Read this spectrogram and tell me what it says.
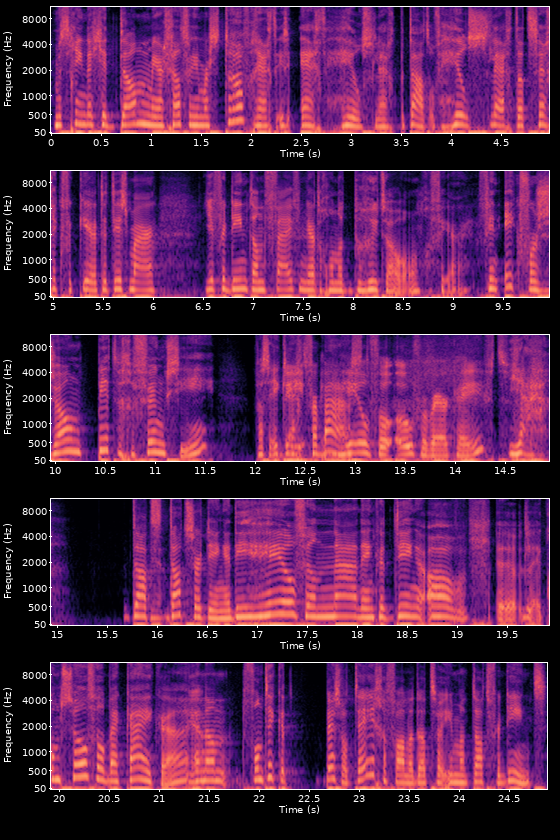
Misschien dat je dan meer geld verdient. Maar strafrecht is echt heel slecht betaald. Of heel slecht, dat zeg ik verkeerd. Het is maar, je verdient dan 3500 bruto ongeveer. Vind ik voor zo'n pittige functie, was ik Die echt verbaasd. heel veel overwerk heeft. Ja, dat, Ja. dat soort dingen. Die heel veel nadenken, dingen. Oh, pff, eh, er komt zoveel bij kijken. En dan vond ik het best wel tegenvallen dat zo iemand dat verdient.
